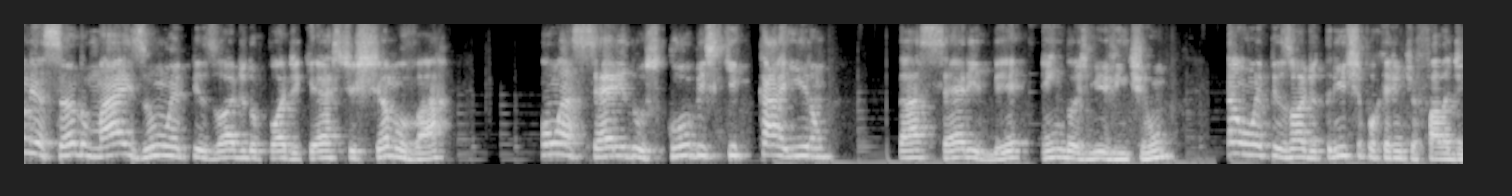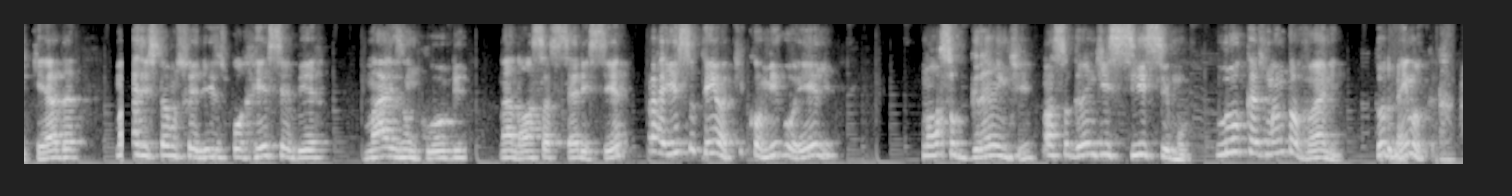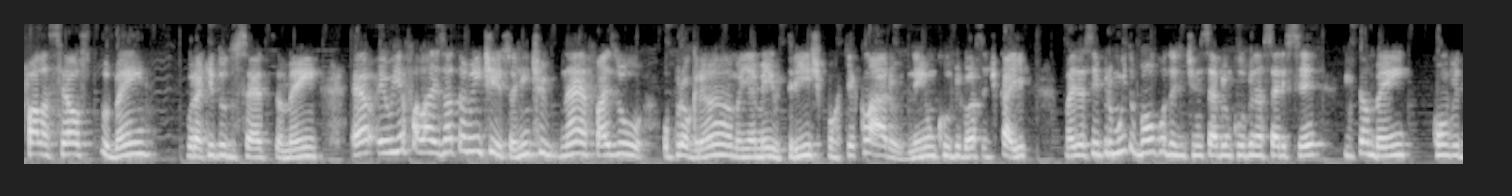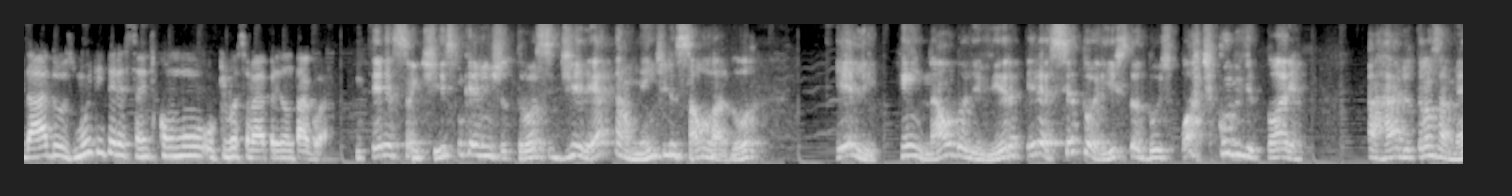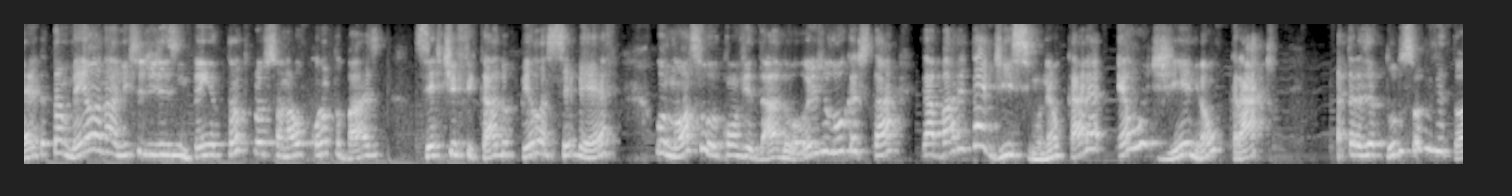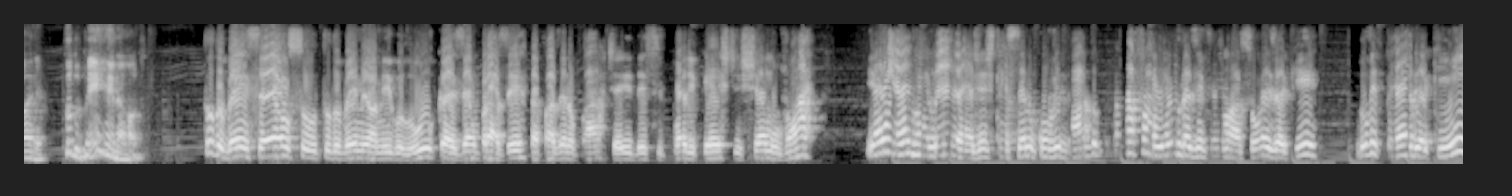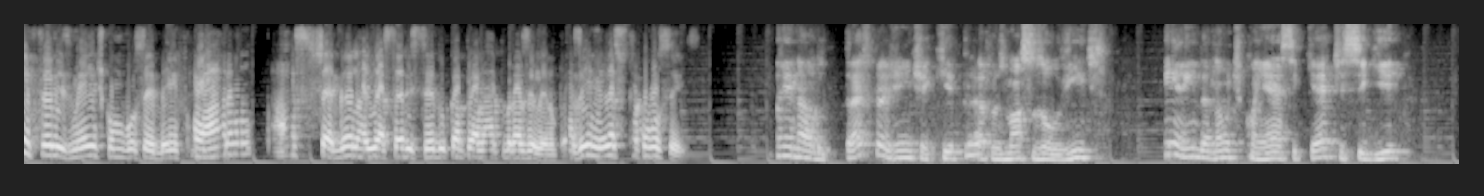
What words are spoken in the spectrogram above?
Começando mais um episódio do podcast Chama o VAR, com a série dos clubes que caíram da Série B em 2021. É um episódio triste porque a gente fala de queda, mas estamos felizes por receber mais um clube na nossa Série C. Para isso, tenho aqui comigo ele, nosso grande, nosso grandíssimo Lucas Mantovani. Tudo bem, Lucas? Fala, Celso, tudo bem? Por aqui tudo certo também. É, eu ia falar exatamente isso. A gente né, faz o, o programa e é meio triste, porque, claro, nenhum clube gosta de cair. Mas é sempre muito bom quando a gente recebe um clube na Série C e também convidados muito interessantes, como o que você vai apresentar agora. Interessantíssimo que a gente trouxe diretamente de Salvador. Ele, Reinaldo Oliveira, ele é setorista do Esporte Clube Vitória a Rádio Transamérica, também é um analista de desempenho, tanto profissional quanto base, certificado pela CBF. O nosso convidado hoje, Lucas, está gabaritadíssimo, né? O cara é um gênio, é um craque. Vai trazer tudo sobre Vitória. Tudo bem, Reinaldo? Tudo bem, Celso? Tudo bem, meu amigo Lucas? É um prazer estar fazendo parte aí desse podcast Chamo VAR. E é uma honra, né? A gente está sendo convidado para estar falando das informações aqui do Vitória, que infelizmente, como você bem falaram, está chegando aí a Série C do Campeonato Brasileiro. Prazer imenso estar com vocês. Reinaldo, traz para a gente aqui, para os nossos ouvintes, quem ainda não te conhece, quer te seguir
